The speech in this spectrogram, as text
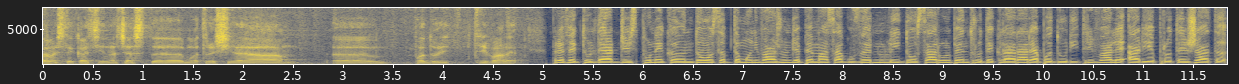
amestecați în această mătrășire a uh, pădurii trivale. Prefectul de Argeș spune că în două săptămâni va ajunge pe masa guvernului dosarul pentru declararea pădurii trivale arie protejată.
